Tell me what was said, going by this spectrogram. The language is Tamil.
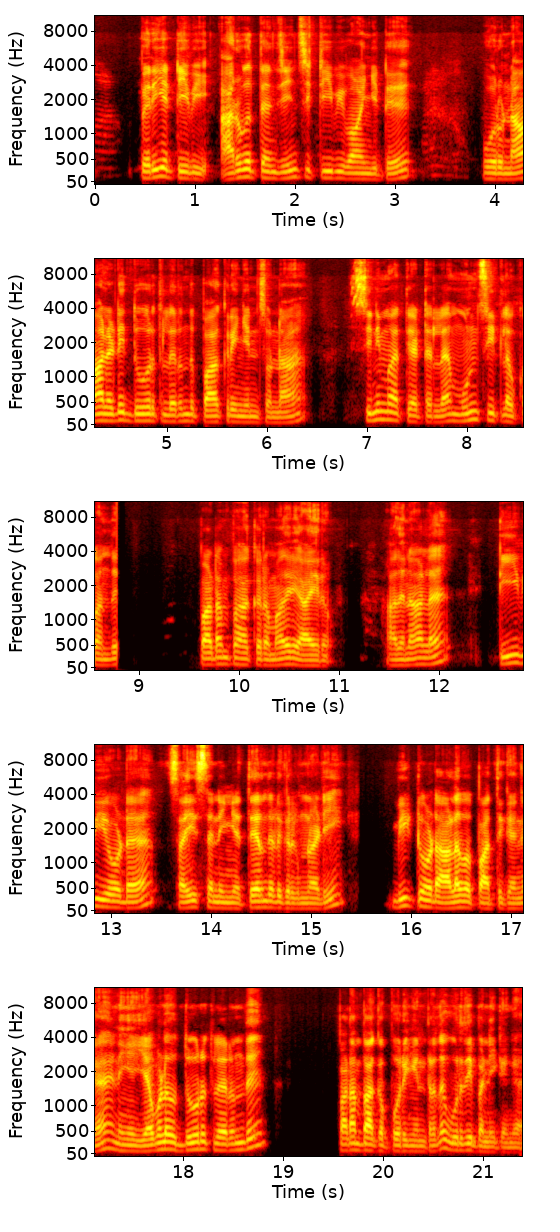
பெரிய டிவி அறுபத்தஞ்சு இன்ச்சு டிவி வாங்கிட்டு ஒரு நாலடி தூரத்தில் இருந்து பார்க்குறீங்கன்னு சொன்னால் சினிமா தேட்டரில் முன் சீட்டில் உட்காந்து படம் பார்க்குற மாதிரி ஆயிரும். அதனால் டிவியோட சைஸை நீங்கள் தேர்ந்தெடுக்கிறதுக்கு முன்னாடி வீட்டோட அளவை பார்த்துக்கங்க. நீங்கள் எவ்வளவு தூரத்தில் இருந்து படம் பார்க்க போறீங்கன்றதை உறுதி பண்ணிக்கங்க.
